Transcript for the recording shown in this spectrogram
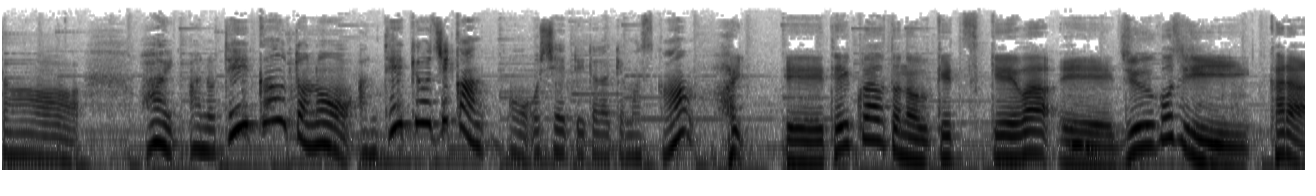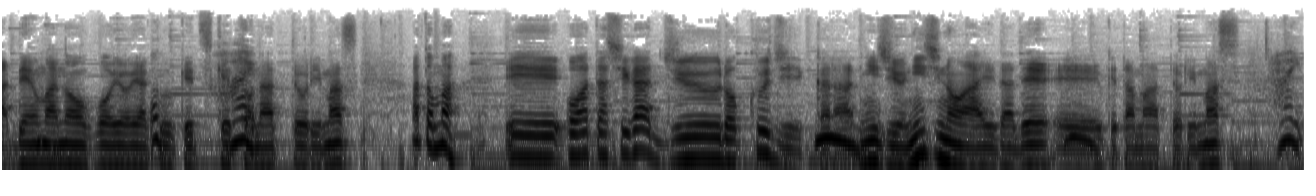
た。はいあのテイクアウトのあの提供時間を教えていただけますか？はい。えー、テイクアウトの受付は、えー、15時から電話のご予約受付となっております。はいあと、まあえー、お渡しが16時から22時の間で、うん、えー、承っております。はい、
